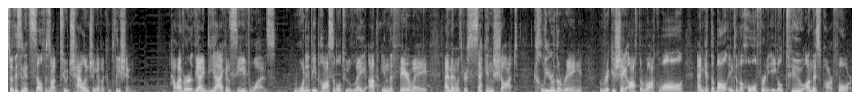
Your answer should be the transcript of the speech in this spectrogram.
so this in itself is not too challenging of a completion. However, the idea I conceived was, would it be possible to lay up in the fairway and then with your second shot, clear the ring, ricochet off the rock wall, and get the ball into the hole for an eagle 2 on this par 4?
